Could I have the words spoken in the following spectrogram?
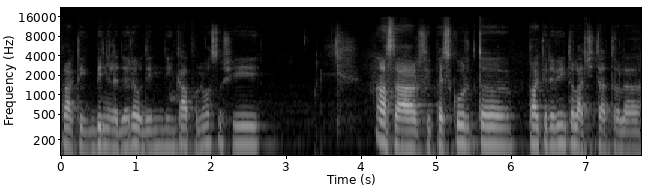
practic binele de rău din, din capul nostru și asta ar fi pe scurt, practic revenită la citatul la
